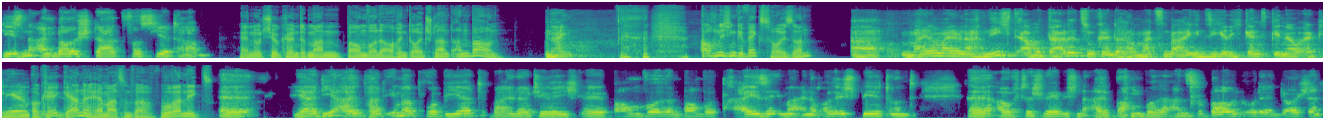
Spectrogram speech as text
diesen Anbau stark forciert haben. Herr Nuccio, könnte man Baumwolle auch in Deutschland anbauen? Nein. auch nicht in Gewächshäusern? Äh, meiner Meinung nach nicht, aber da dazu kann der Herr Matzenbach Ihnen sicherlich ganz genau erklären. Okay, gerne, Herr Matzenbach. Woran liegt's? Äh, ja, die Alp hat immer probiert, weil natürlich äh, Baumwolle und Baumwollpreise immer eine Rolle spielt und äh, auf der Schwäbischen Alb Baumwolle anzubauen oder in Deutschland.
